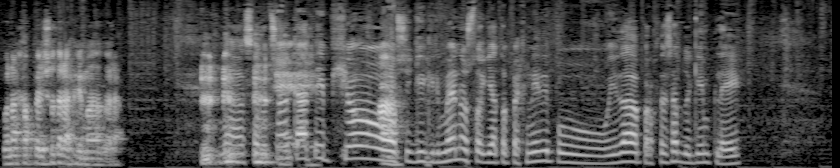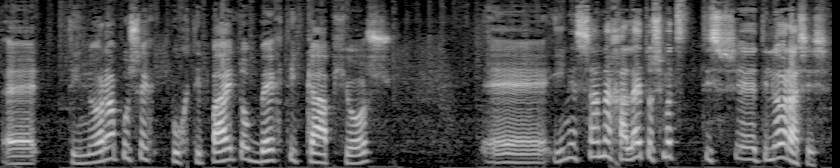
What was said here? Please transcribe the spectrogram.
Μπορεί να είχα περισσότερα χρήματα τώρα. Να σε ρωτήσω Ε, κάτι πιο α. συγκεκριμένο στο, για το παιχνίδι που είδα προχθές από το gameplay. Ε, την ώρα που, σε, που χτυπάει τον παίχτη κάποιος, ε, είναι σαν να χαλάει το σήμα της, της ε, τηλεόρασης.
